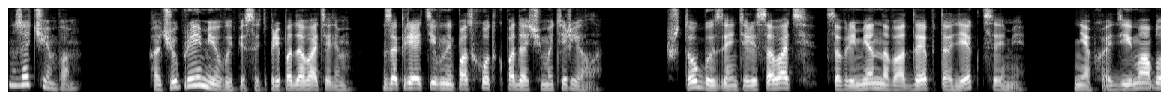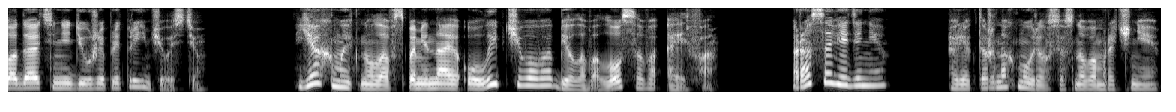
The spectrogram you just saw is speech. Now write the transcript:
Зачем вам? Хочу премию выписать преподавателям за креативный подход к подаче материала. Чтобы заинтересовать современного адепта лекциями, необходимо обладать недюжей предприимчивостью. Я хмыкнула, вспоминая улыбчивого беловолосого эльфа. «Расоведение». Ректор нахмурился снова мрачнее.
